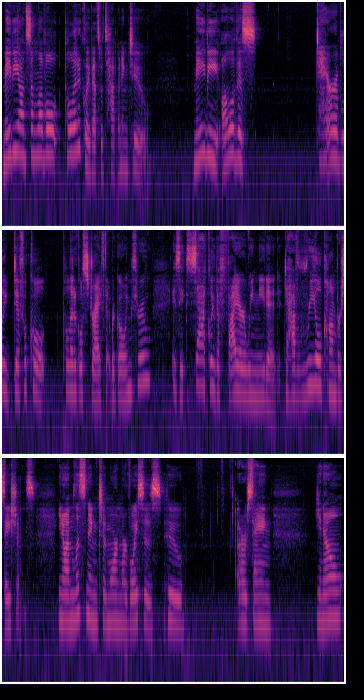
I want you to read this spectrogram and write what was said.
Maybe on some level, politically, that's what's happening too. Maybe all of this terribly difficult political strife that we're going through is exactly the fire we needed to have real conversations. You know, I'm listening to more and more voices who are saying, you know,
